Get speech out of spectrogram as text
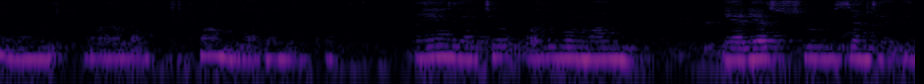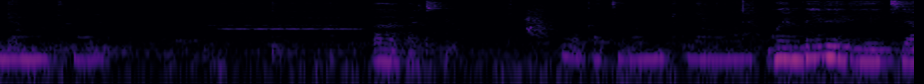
ne bamutwala tetwamulaba nako naye ngaate waliwo omwami eyali asuubiza nti agenda mutuwa. Paka kati. Wakati butya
